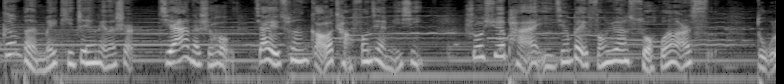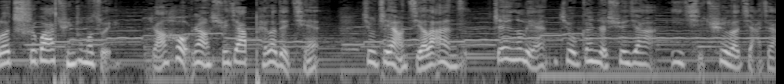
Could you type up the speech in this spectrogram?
根本没提甄英莲的事儿。结案的时候，贾雨村搞了场封建迷信，说薛蟠已经被冯渊锁魂而死，堵了吃瓜群众的嘴，然后让薛家赔了点钱，就这样结了案子。甄英莲就跟着薛家一起去了贾家。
